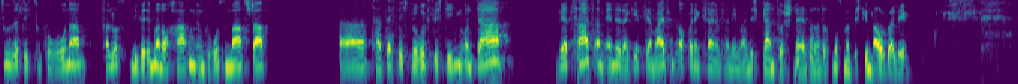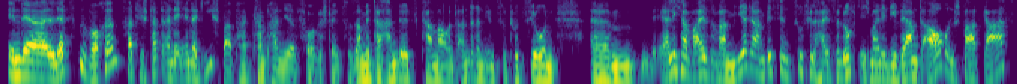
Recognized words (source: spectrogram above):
zusätzlich zu Corona-Verlusten, die wir immer noch haben im großen Maßstab, äh, tatsächlich berücksichtigen. Und da, wer zahlt es am Ende? Da geht es ja meistens auch bei den kleinen Unternehmern nicht ganz so schnell, sondern das muss man sich genau überlegen. In der letzten Woche hat die Stadt eine Energiesparkampagne vorgestellt, zusammen mit der Handelskammer und anderen Institutionen. Ähm, ehrlicherweise war mir da ein bisschen zu viel heiße Luft. Ich meine, die wärmt auch und spart Gas,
